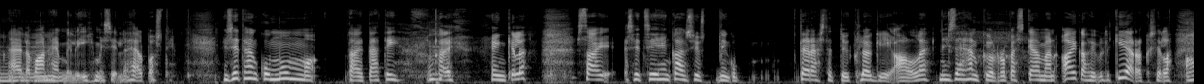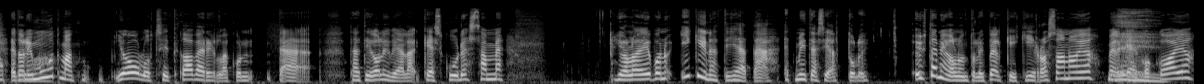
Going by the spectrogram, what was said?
näillä vanhemmille ihmisille helposti. Niin sittenhän kun mummo tai täti tai henkilö sai sit siihen kanssa just niinku terästettyä klögi alle, niin sehän kyllä rupesi käymään aika hyvillä kierroksilla. Apua. Että oli muutamat joulut sitten kaverilla, kun tämä täti oli vielä keskuudessamme, jolloin ei voinut ikinä tietää, että mitä sieltä tuli. Yhtenä joulun tuli pelkkiä kirosanoja melkein koko ajan.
